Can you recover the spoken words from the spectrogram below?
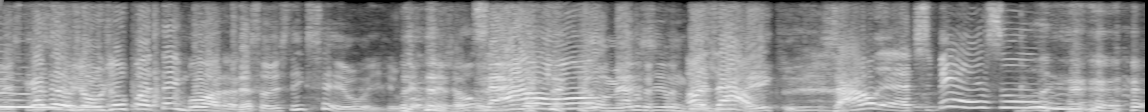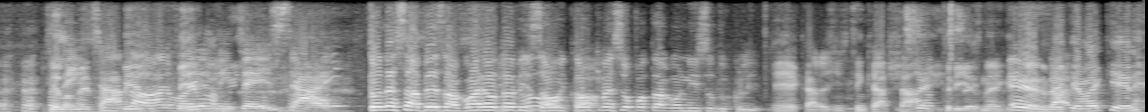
vez Cadê o João? O João pode até ir embora. Dessa vez tem que ser eu, aí. Eu beijar você. Zau! Pelo menos um beijo Zau! fake. Zau, eu te beijo! Pelo Gente, menos um beijo adoro, fake. mano, ele deixa. Então dessa vez agora é o da Fica visão, louco, então, que vai ser o protagonista do clipe. É, cara, a gente tem que achar a atriz, né? Que quero ver Exato. quem vai querer.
